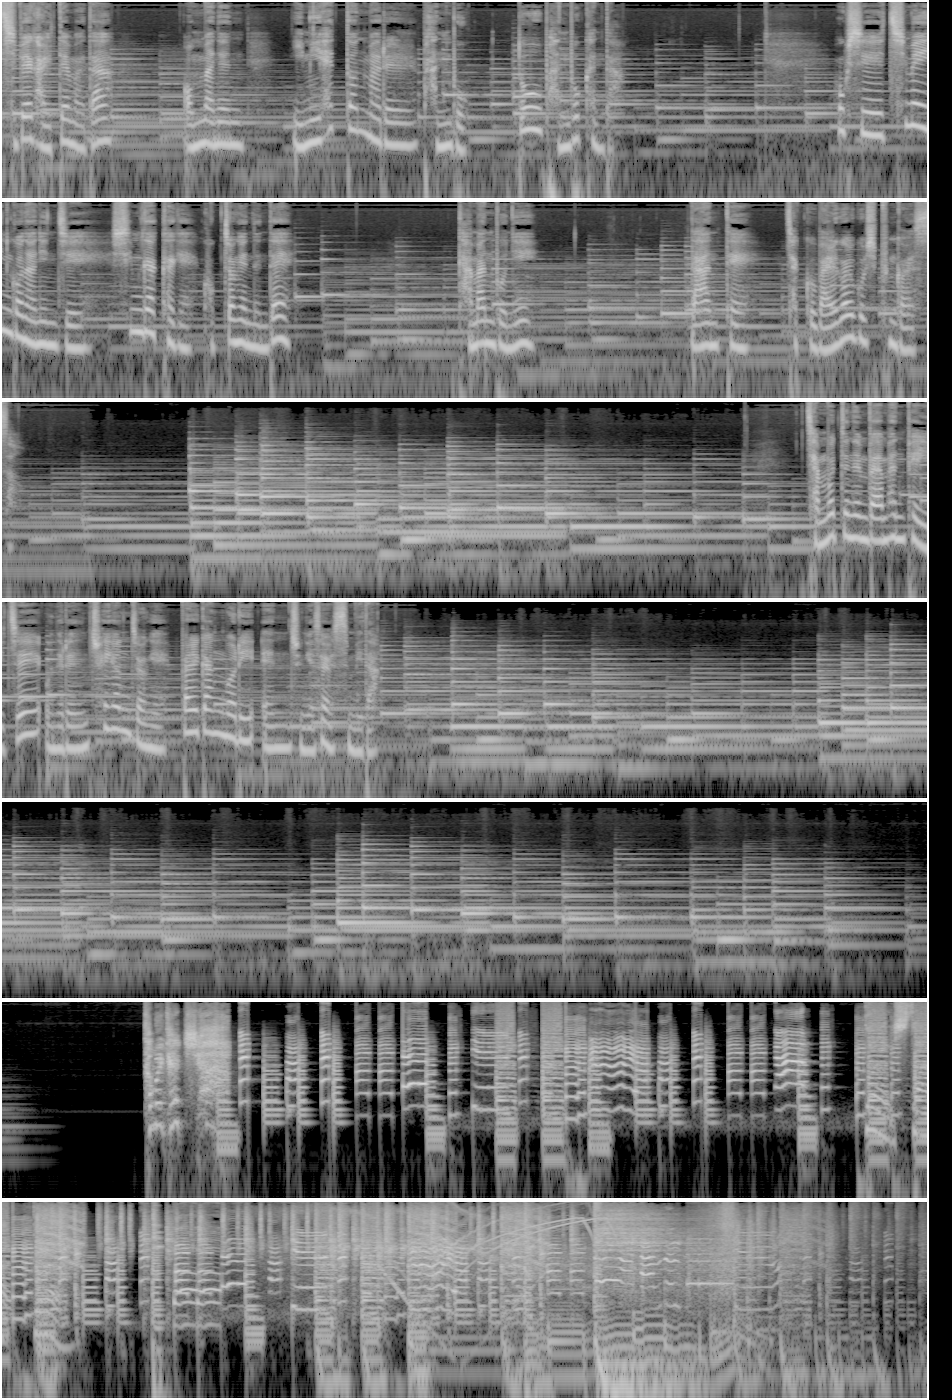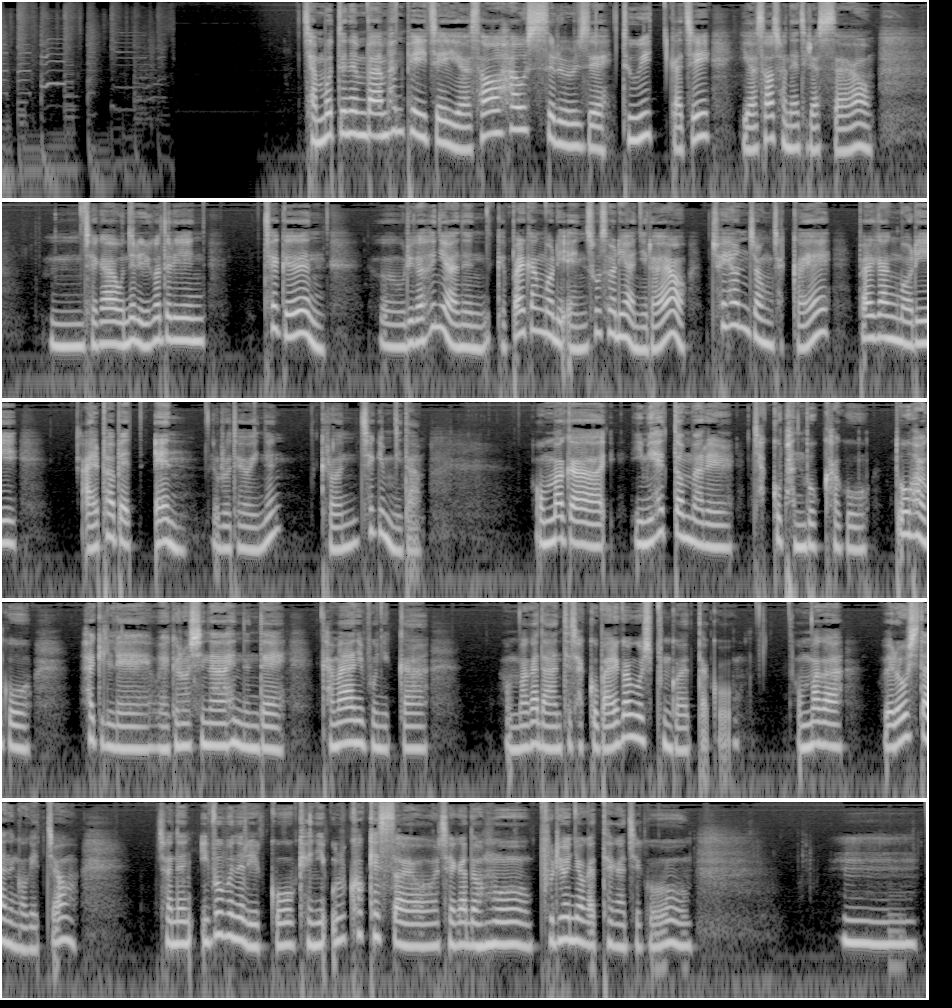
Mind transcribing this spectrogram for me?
집에 갈 때마다 엄마는 이미 했던 말을 반복 또 반복한다. 혹시 치매인 건 아닌지 심각하게 걱정했는데 가만 보니 나한테 자꾸 말 걸고 싶은 거였어. 잠 못 드는 밤 한 페이지 오늘은 최현정의 빨강머리 N 중에서였습니다. 잠 못 드는 밤 한 페이지에 이어서 하우스 룰즈의 Do It까지 이어서 전해드렸어요. 음, 제가 오늘 읽어드린 책은 어, 우리가 흔히 아는 그 빨강머리 N 소설이 아니라요. 최현정 작가의 빨강머리 알파벳 N으로 되어 있는 그런 책입니다. 엄마가 이미 했던 말을 자꾸 반복하고 또 하고 하길래 왜 그러시나 했는데 가만히 보니까 엄마가 나한테 자꾸 말 걸고 싶은 거였다고. 엄마가 외로우시다는 거겠죠? 저는 이 부분을 읽고 괜히 울컥했어요. 제가 너무 불효녀 같아가지고. 음,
